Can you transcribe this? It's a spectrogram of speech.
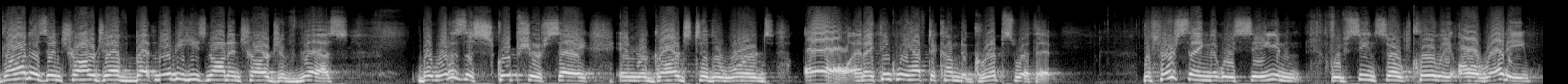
God is in charge of, but maybe He's not in charge of this. But what does the scripture say in regards to the words all? And I think we have to come to grips with it. The first thing that we see, and we've seen so clearly already,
